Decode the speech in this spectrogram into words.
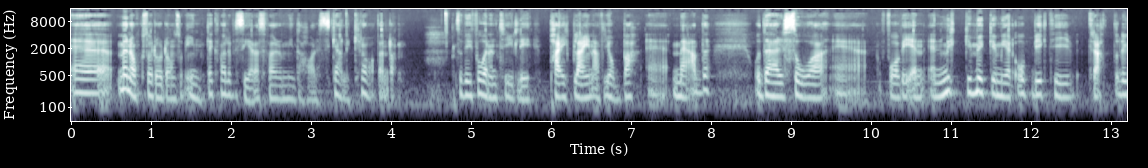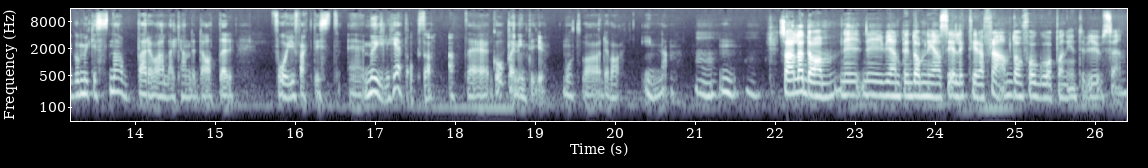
Eh, men också då de som inte kvalificeras för de inte har skallkraven. Då. Så vi får en tydlig pipeline att jobba eh, med. Och där så eh, får vi en, en mycket, mycket mer objektiv tratt och det går mycket snabbare och alla kandidater får ju faktiskt eh, möjlighet också att eh, gå på en intervju mot vad det var innan. Mm. Mm. Så alla de, ni, ni, egentligen de ni har selekterat fram, de får gå på en intervju sen?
